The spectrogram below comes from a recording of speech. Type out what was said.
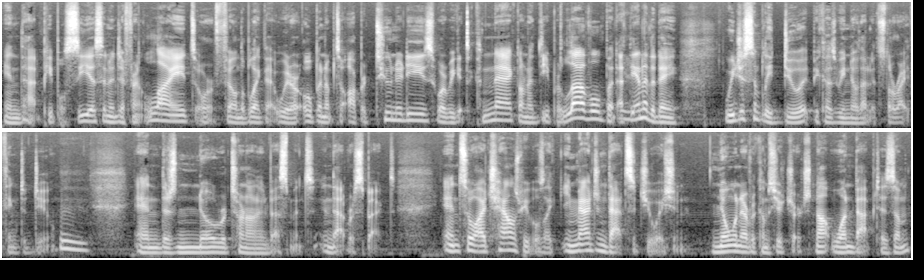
in that people see us in a different light or fill in the blank that we are open up to opportunities where we get to connect on a deeper level. But at the end of the day, we just simply do it because we know that it's the right thing to do. Mm. And there's no return on investment in that respect. And so I challenge people, it's like imagine that situation. No one ever comes to your church, not one baptism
